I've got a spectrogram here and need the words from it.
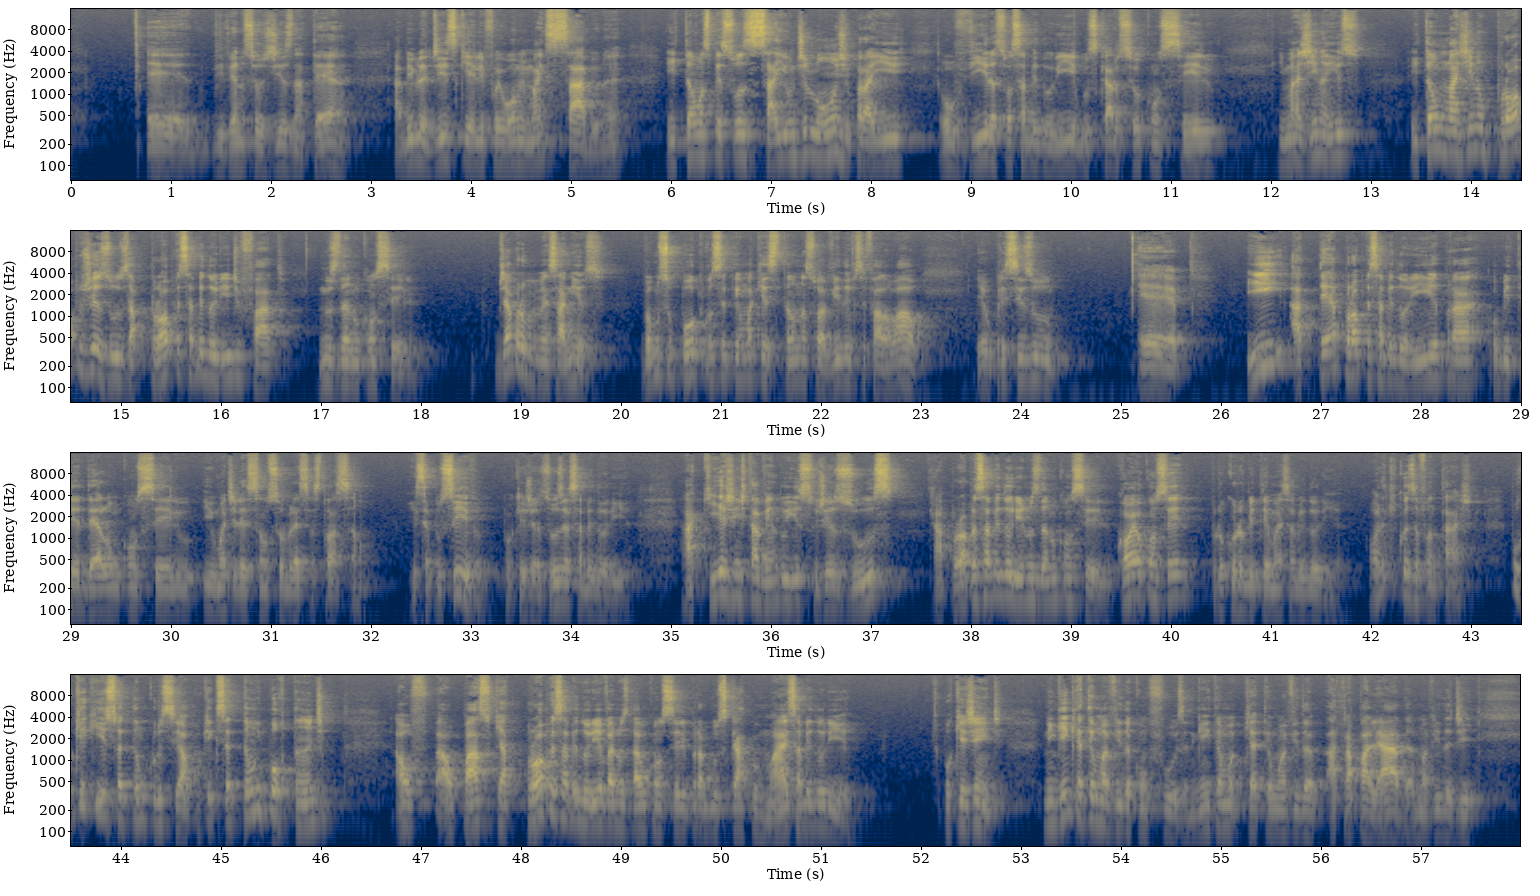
é, vivendo seus dias na terra, a Bíblia diz que ele foi o homem mais sábio, né? Então as pessoas saíam de longe para ir ouvir a sua sabedoria, buscar o seu conselho. Imagina isso. Então, imagina o próprio Jesus, a própria sabedoria de fato, nos dando um conselho. Já parou para pensar nisso? Vamos supor que você tem uma questão na sua vida e você fala: Uau, eu preciso é, ir até a própria sabedoria para obter dela um conselho e uma direção sobre essa situação. Isso é possível, porque Jesus é sabedoria. Aqui a gente está vendo isso. Jesus a própria sabedoria nos dando um conselho. Qual é o conselho? Procura obter mais sabedoria. Olha que coisa fantástica. Por que, que isso é tão crucial? Por que, que isso é tão importante ao, ao passo que a própria sabedoria vai nos dar o um conselho para buscar por mais sabedoria? Porque, gente, ninguém quer ter uma vida confusa, ninguém uma, quer ter uma vida atrapalhada, uma vida de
